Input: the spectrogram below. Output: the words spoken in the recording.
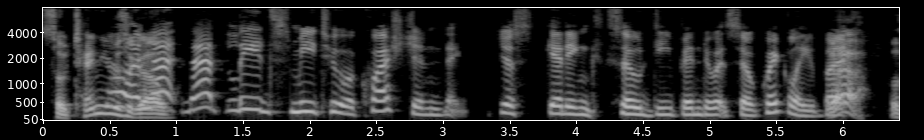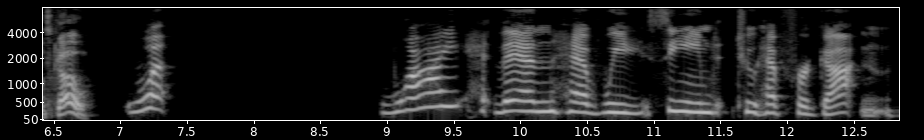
So 10 years Well, ago, that, that leads me to a question just getting so deep into it so quickly. But yeah, let's go. what why then have we seemed to have forgotten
